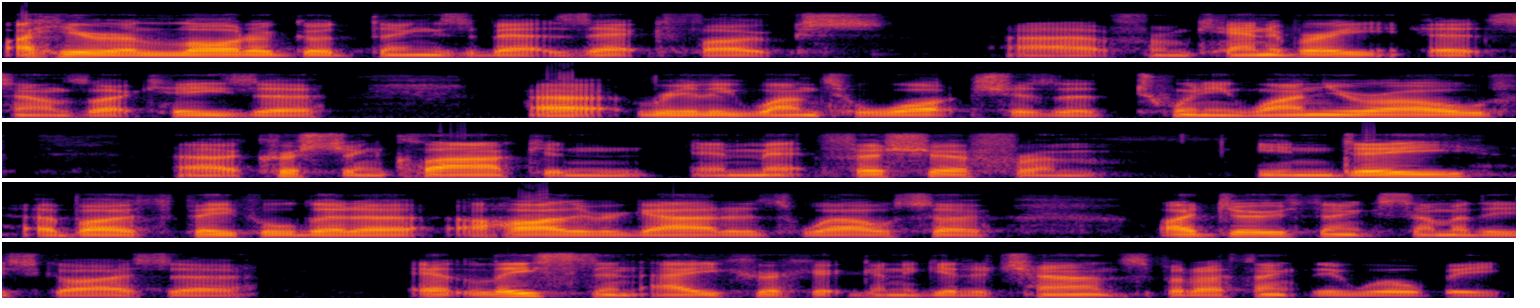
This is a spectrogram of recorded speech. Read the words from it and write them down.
I hear a lot of good things about Zak Foulkes uh, from Canterbury. It sounds like he's a uh, really one to watch as a 21 year old. Uh, Kristian Clarke and, and Matt Fisher from ND are both people that are, are, highly regarded as well. So I do think some of these guys are at least in A cricket going to get a chance, but I think there will be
